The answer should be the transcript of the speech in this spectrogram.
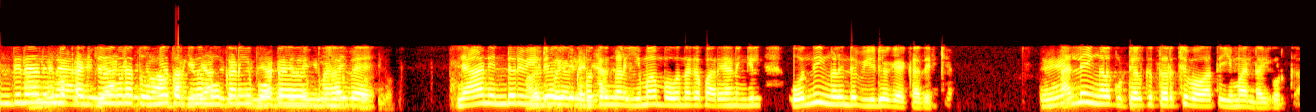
എന്തിനാണ് നിങ്ങൾ കടിച്ച് ഇങ്ങനെ തുമ്മി തറക്കുന്ന മൂക്കാണെങ്കിൽ പോട്ടെ ഹൈവേ. ഞാൻ എന്റെ ഒരു വീഡിയോ കേൾക്കുമ്പോ നിങ്ങൾ ഈമാൻ പോകുന്നൊക്കെ പറയുകയാണെങ്കിൽ ഒന്ന് നിങ്ങൾ എന്റെ വീഡിയോ കേൾക്കാതിരിക്കുക? അല്ലെ നിങ്ങളെ കുട്ടികൾക്ക് തെറിച്ചു പോകാത്ത ഈമാൻ ഉണ്ടാക്കി കൊടുക്കുക.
